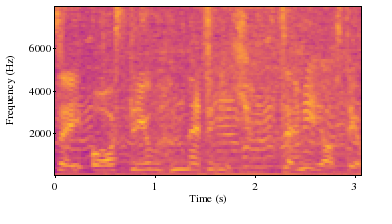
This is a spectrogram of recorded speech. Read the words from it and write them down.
Цей острів не твій. Це мій острів.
